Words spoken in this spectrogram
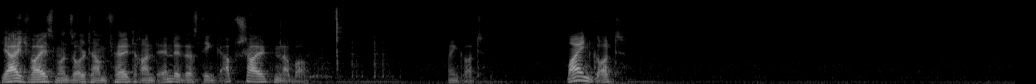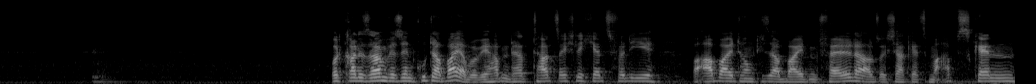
Ja, ich weiß, man sollte am Feldrandende das Ding abschalten, aber... Mein Gott. Mein Gott. Ich wollte gerade sagen, wir sind gut dabei, aber wir haben tatsächlich jetzt für die Bearbeitung dieser beiden Felder, also ich sage jetzt mal abscannen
